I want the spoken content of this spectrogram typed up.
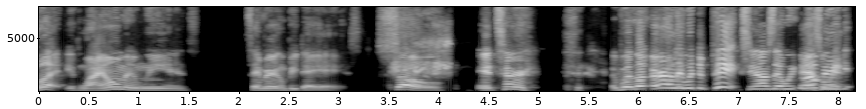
But if Wyoming wins, St. Mary gonna beat their ass. So in turn, we're a little early with the picks. You know what I'm saying? We, that's what we bit,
